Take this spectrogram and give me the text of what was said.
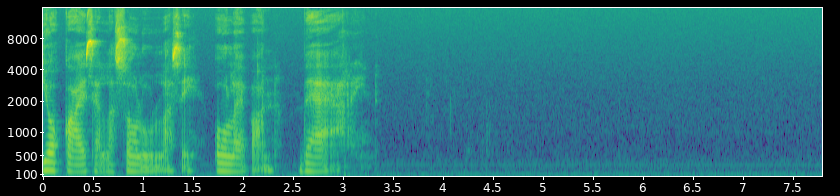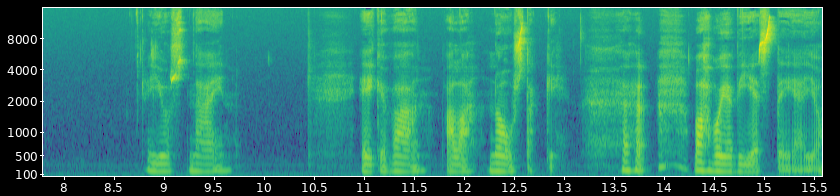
jokaisella solullasi olevan väärin. Just näin. Eikö vaan ala noustakin vahvoja viestejä jo.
